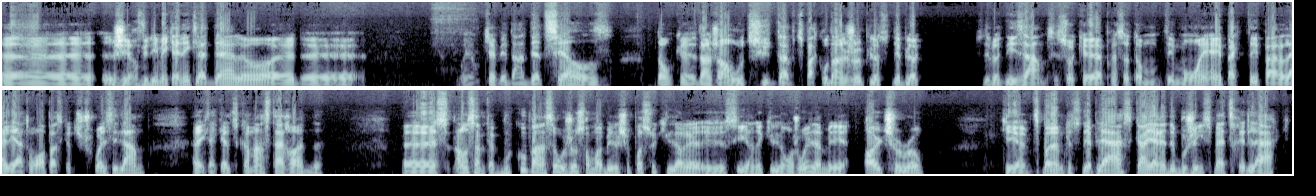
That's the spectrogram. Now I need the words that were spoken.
Euh, j'ai revu des mécaniques là-dedans là, euh, de voyons qu'il y avait dans Dead Cells. Donc dans le genre où tu, parcours dans le jeu puis là tu débloques tu débloques des armes. C'est sûr qu'après ça, tu es moins impacté par l'aléatoire parce que tu choisis l'arme avec laquelle tu commences ta run. Ça me fait beaucoup penser au jeu sur mobile. Je sais pas ceux qui s'il y en a qui l'ont joué, là, mais Archero, qui est un petit bonhomme que tu déplaces. Quand il arrête de bouger, il se met à tirer de l'arc.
